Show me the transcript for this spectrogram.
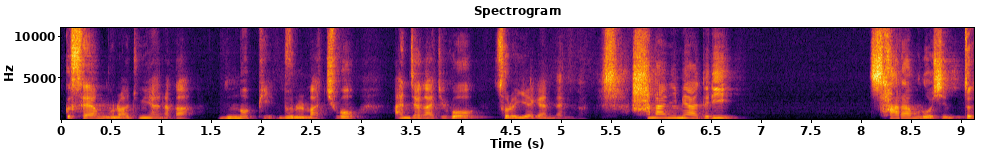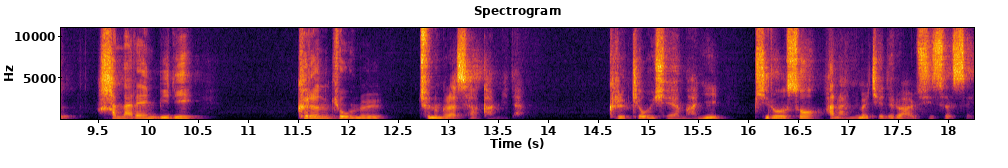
그 서양 문화 중에 하나가 눈높이, 눈을 맞추고 앉아가지고 서로 이야기한다는 거. 하나님의 아들이 사람으로 오신 뜻, 하나의 미리 그런 교훈을 주는 거라 생각합니다. 그렇게 오셔야만이 비로소 하나님을 제대로 알 수 있었어요.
